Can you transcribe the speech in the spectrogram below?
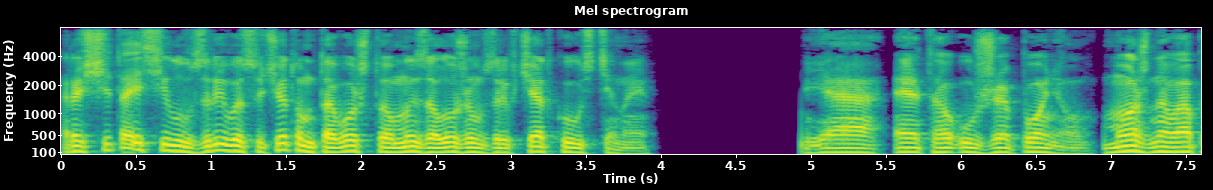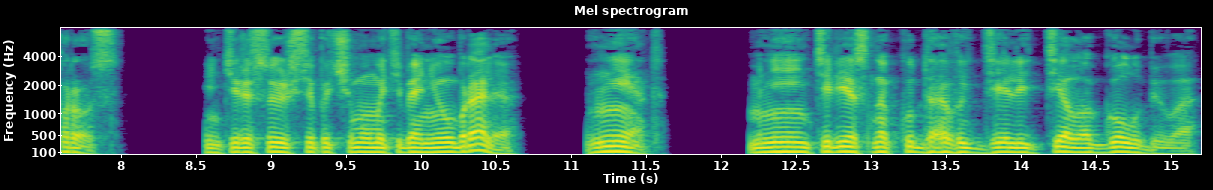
Рассчитай силу взрыва с учетом того, что мы заложим взрывчатку у стены. Я это уже понял. Можно вопрос? Интересуешься, почему мы тебя не убрали? Нет. Мне интересно, куда вы дели тело Голубева.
